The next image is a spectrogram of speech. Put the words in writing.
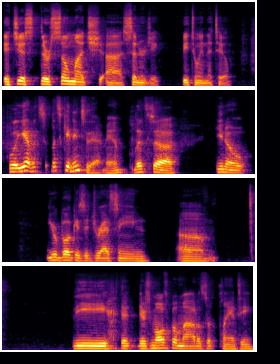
it just there's so much uh synergy between the two Well, yeah, let's let's get into that, man. Let's uh you know, your book is addressing um the, the there's multiple models of planting.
